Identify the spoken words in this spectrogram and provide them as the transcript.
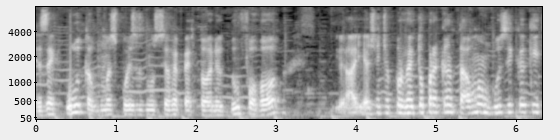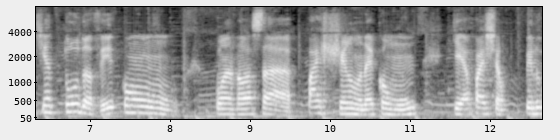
executa algumas coisas no seu repertório do forró. E aí a gente aproveitou para cantar uma música que tinha tudo a ver com, com a nossa paixão né, comum, que é a paixão pelo,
